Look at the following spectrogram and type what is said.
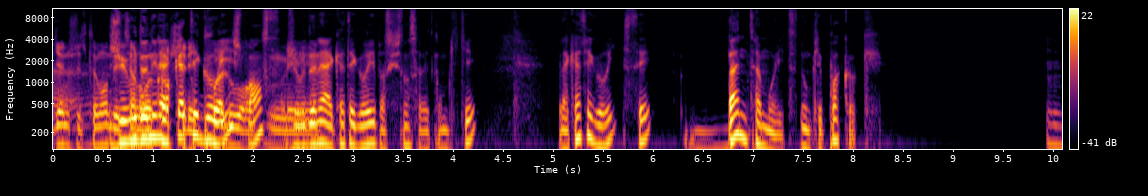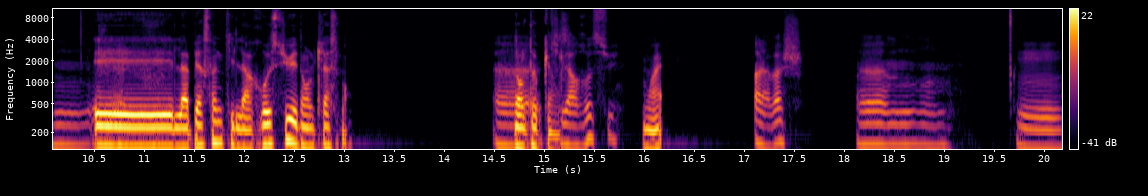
Gann, justement, je vais vous donner la catégorie, je pense. mais- Je vais vous donner la catégorie parce que sinon ça va être compliqué. La catégorie, c'est bantamweight, donc les poids coqs. Mhm, Et la personne qui l'a reçu est dans le classement. euh, dans le top 15. Qu'il a reçu? Ouais. Ah la vache. Euh, Hmm.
